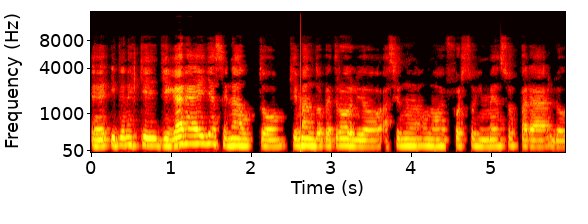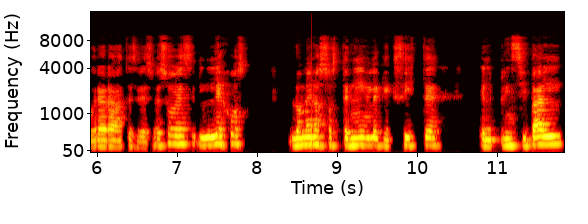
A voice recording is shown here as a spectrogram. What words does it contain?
eh, y tienes que llegar a ellas en auto, quemando petróleo, haciendo unos esfuerzos inmensos para lograr abastecer eso. Eso es lejos lo menos sostenible que existe. El principal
